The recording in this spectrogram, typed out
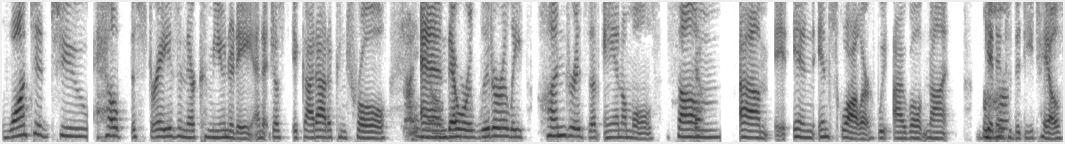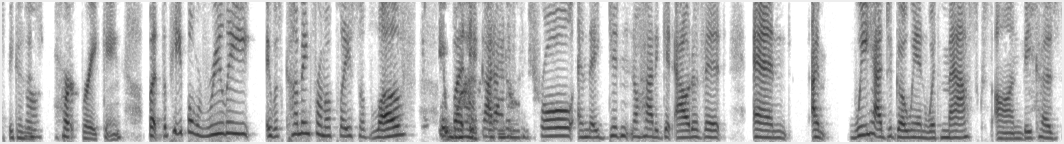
wanted to help the strays in their community and it just it got out of control. And there were literally hundreds of animals some yeah. um, in in squalor. We i will not get uh-huh. into the details because uh-huh. it's heartbreaking. But the people really, it was coming from a place of love, it but was. it got out of control and they didn't know how to get out of it. And I'm, we had to go in with masks on because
